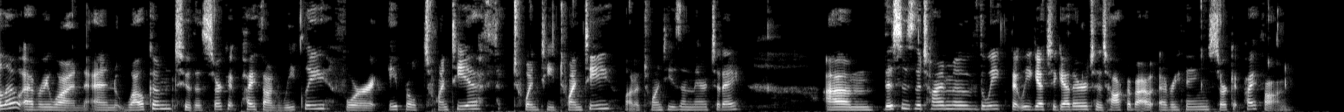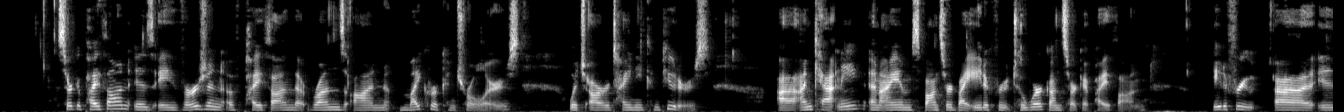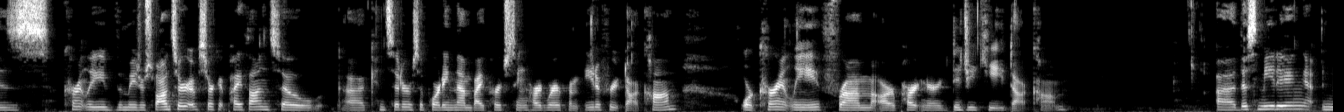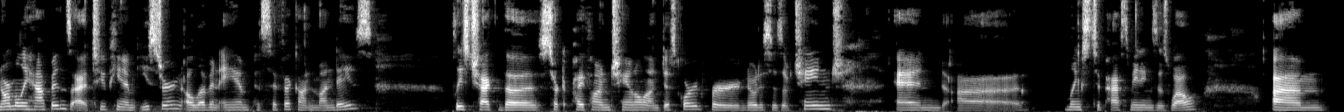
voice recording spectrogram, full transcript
Hello, everyone, and welcome to the Circuit Python Weekly for April 20th, 2020. A lot of 20s in there today. Um, this is the time of the week that we get together to talk about everything Circuit Python. Circuit Python is a version of Python that runs on microcontrollers, which are tiny computers. Uh, I'm Kattni, and I am sponsored by Adafruit to work on Circuit Python. Adafruit uh, is currently the major sponsor of CircuitPython, so uh, consider supporting them by purchasing hardware from adafruit.com or currently from our partner digikey.com. Uh, this meeting normally happens at 2 p.m. Eastern, 11 a.m. Pacific on Mondays. Please check the CircuitPython channel on Discord for notices of change and uh, links to past meetings as well. Um,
